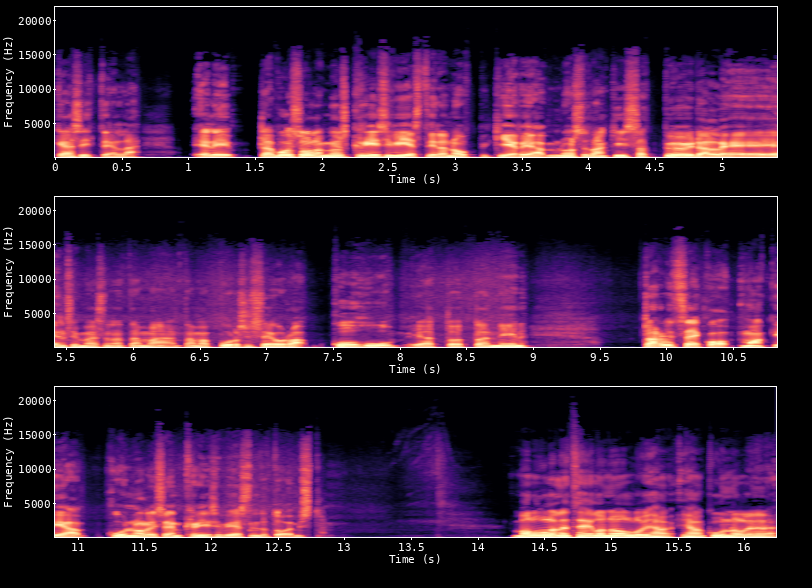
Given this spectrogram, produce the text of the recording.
käsitellä. Eli tämä voisi olla myös kriisiviestinnän oppikirja. Nostetaan kissat pöydälle ensimmäisenä tämä, tämä pursiseura-kohu. Ja tota niin, tarvitseeko Makia kunnollisen kriisiviestintätoimiston? Mä luulen, että heillä on ollut ihan, ihan kunnollinen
